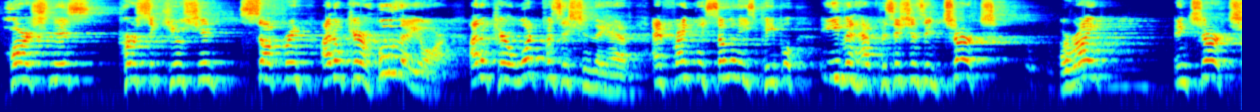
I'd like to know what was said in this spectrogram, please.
harshness, persecution, suffering. I don't care who they are. I don't care what position they have. And frankly, some of these people even have positions in church. All right? In church.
